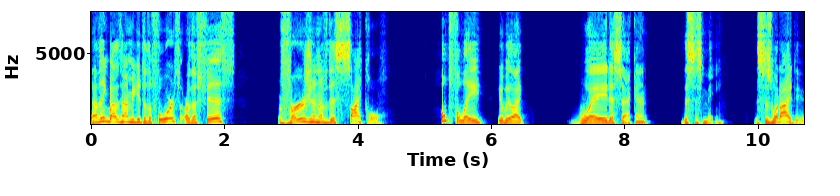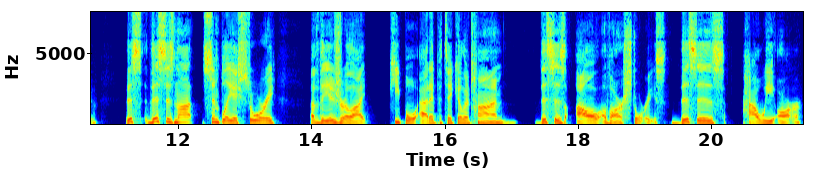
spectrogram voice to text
And I think by the time you get to the fourth or the fifth version of this cycle, hopefully you'll be like, wait a second, this is me. This is what I do. This this is not simply a story of the Israelite people at a particular time. This is all of our stories. This is how we are.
